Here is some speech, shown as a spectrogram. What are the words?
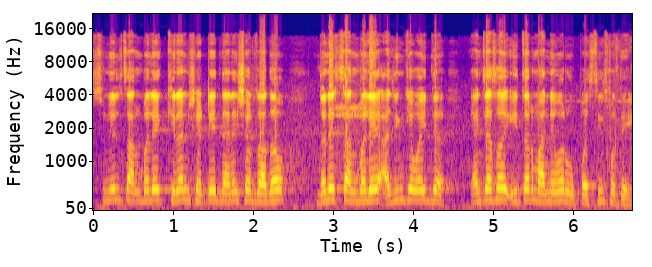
सुनील चांगबले किरण शेटे ज्ञानेश्वर जाधव गणेश चांगबले अजिंक्य वैद्य यांच्यासह इतर मान्यवर उपस्थित होते.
